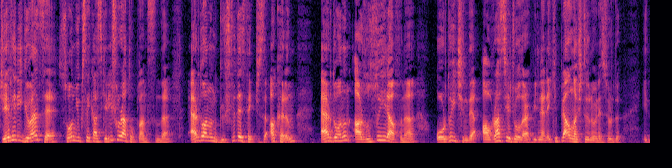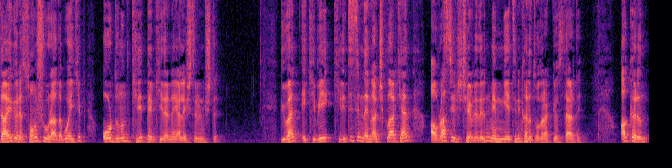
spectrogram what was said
Cevheri Güvense son Yüksek Askeri Şura toplantısında Erdoğan'ın güçlü destekçisi Akar'ın Erdoğan'ın arzusu hilafına ordu içinde Avrasyacı olarak bilinen ekiple anlaştığını öne sürdü. İddiaya göre son şurada bu ekip ordunun kilit mevkilerine yerleştirilmişti. Güven ekibi kilit isimlerini açıklarken Avrasyacı çevrelerin memnuniyetini kanıt olarak gösterdi. Akar'ın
